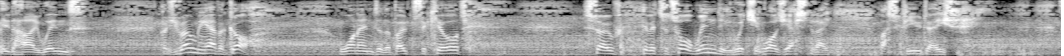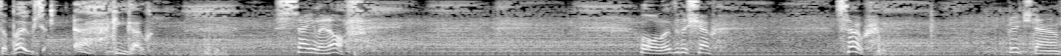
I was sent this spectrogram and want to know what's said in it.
in high winds because you've only ever got one end of the boat secured. So if it's at all windy, which it was yesterday, last few days, the boat uh, can go sailing off all over the show. So, bridge down,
